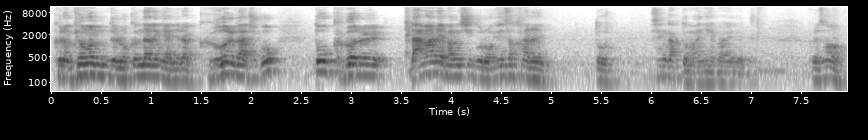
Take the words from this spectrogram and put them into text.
그런 경험들로 끝나는 게 아니라 그걸 가지고 또 그거를 나만의 방식으로 해석하는 또 생각도 많이 해봐야 되고 그래서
